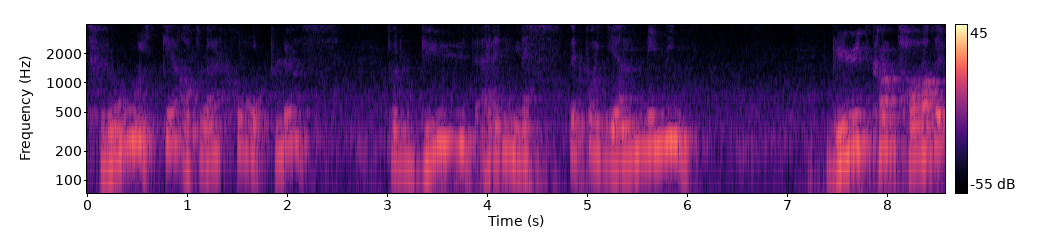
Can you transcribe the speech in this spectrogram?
Tro ikke at du er håpløs, for Gud er en mester på gjenvinning. Gud kan ta det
